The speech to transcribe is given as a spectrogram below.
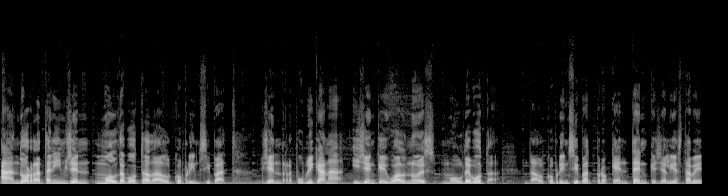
A Andorra tenim gent molt devota del coprincipat, gent republicana i gent que igual no és molt devota del coprincipat, però que entén que ja li està bé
